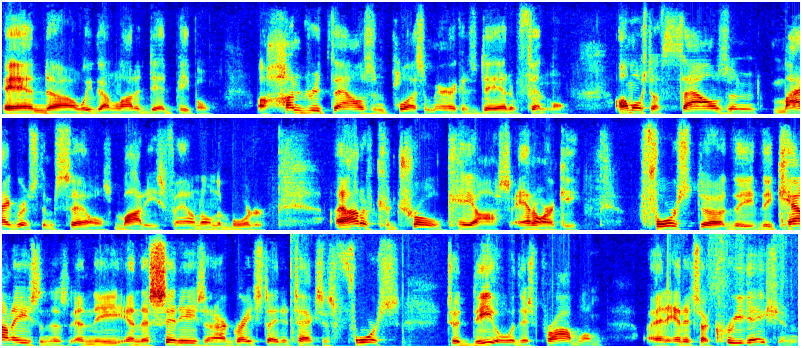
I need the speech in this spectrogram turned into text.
And uh, we've got a lot of dead people. A 100,000 plus Americans dead of fentanyl almost a thousand migrants themselves, bodies found on the border. Out of control, chaos, anarchy, forced uh, the the counties and the and the and the cities in our great state of Texas forced to deal with this problem, and, and it's a creation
